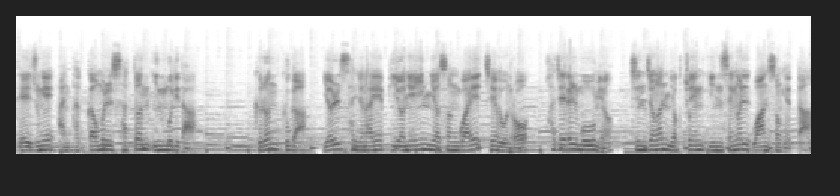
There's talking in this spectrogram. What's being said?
대중의 안타까움을 샀던 인물이다. 그런 그가 10살 연하의 비연예인 여성과의 재혼으로 화제를 모으며 진정한 역주행 인생을 완성했다.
